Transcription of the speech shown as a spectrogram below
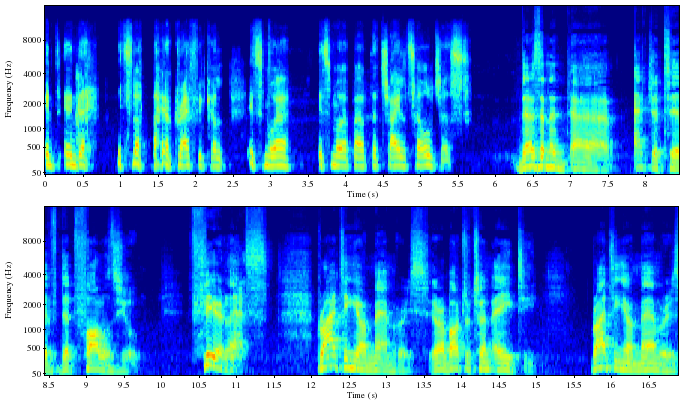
And, and uh, it's not biographical. It's more it's more about the child soldiers. There's an uh, adjective that follows you. Fearless. Writing your memories. You're about to turn 80 writing your memories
